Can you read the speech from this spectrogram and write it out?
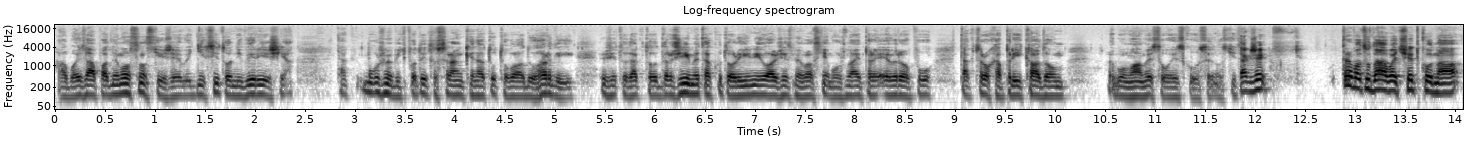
alebo aj západné mocnosti, že nech si to oni vyriešia, tak môžeme byť po tejto stránke na túto vládu hrdí, že to takto držíme, takúto líniu a že sme vlastne možno aj pre Európu tak trocha príkladom, lebo máme svoje skúsenosti. Takže treba to dávať všetko na,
